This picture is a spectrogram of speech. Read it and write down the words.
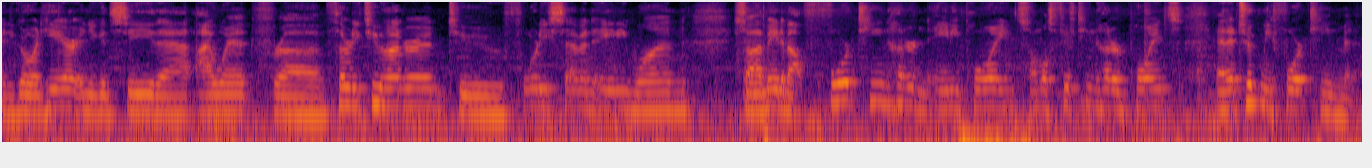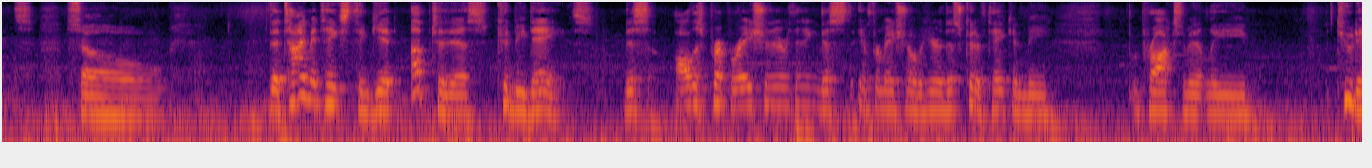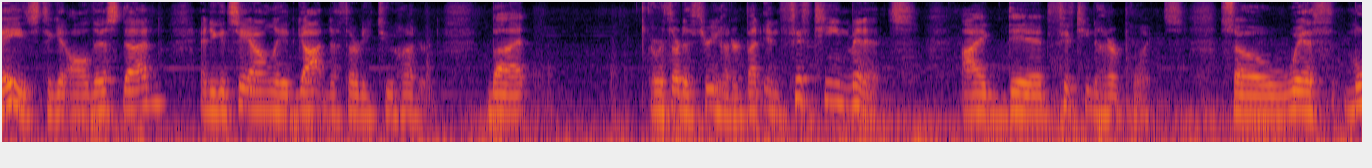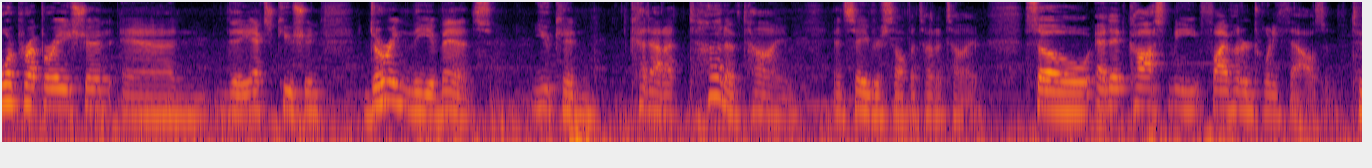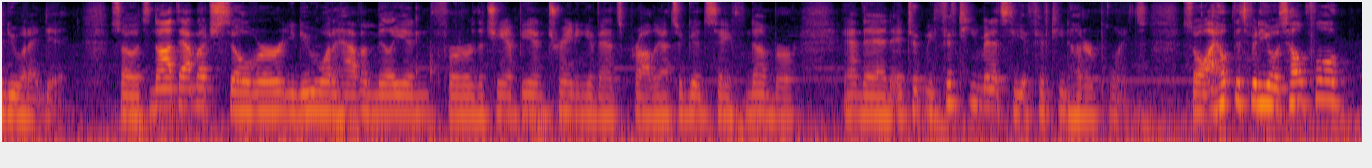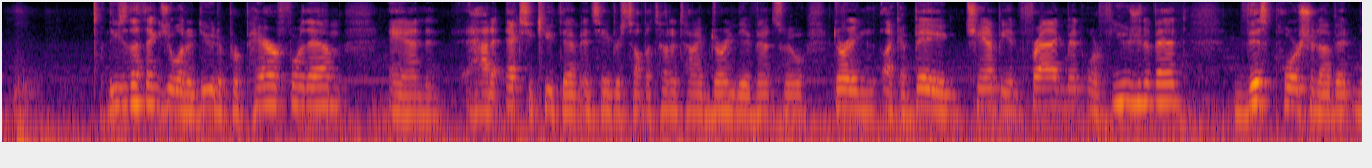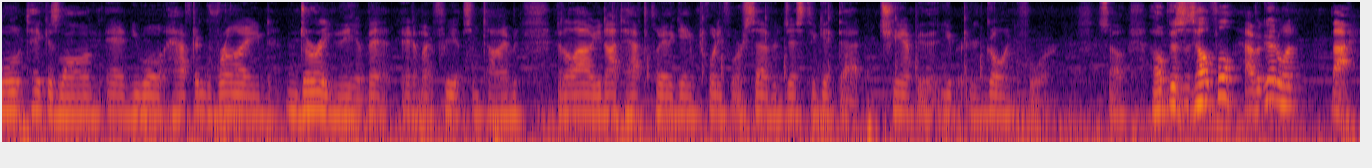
and you go in here and you can see that I went from 3200 to 4781 so I made about 1480 points almost 1500 points and it took me 14 minutes. So the time it takes to get up to this could be days. This all this preparation and everything this information over here this could have taken me approximately two days to get all this done, and you can see I only had gotten to 3,200, but or 3,300. But in 15 minutes, I did 1,500 points. So with more preparation and the execution during the events, you can cut out a ton of time and save yourself a ton of time. So, and it cost me 520,000 to do what I did. So it's not that much silver. You do want to have a million for the champion training events, probably. That's a good safe number. And then it took me 15 minutes to get 1,500 points. So I hope this video was helpful. These are the things you want to do to prepare for them and how to execute them and save yourself a ton of time during the event. So during like a big champion fragment or fusion event, this portion of it won't take as long and you won't have to grind during the event. And it might free up some time and allow you not to have to play the game 24-7 just to get that champion that you're going for. So i hope this is helpful. Have a good one. Bye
